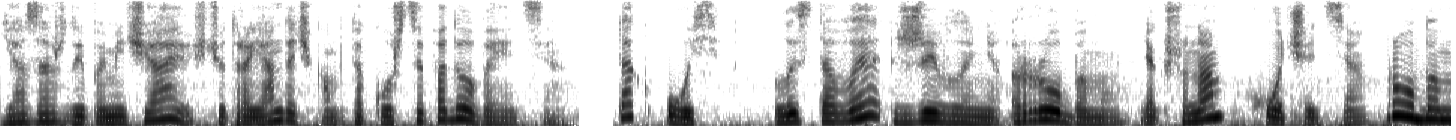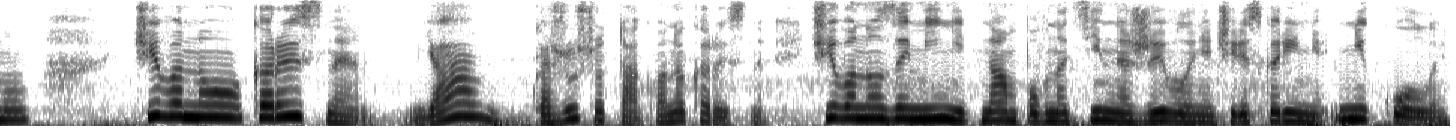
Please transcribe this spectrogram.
я завжди помічаю, що трояндочкам також це подобається. Так ось, листове живлення робимо, якщо нам хочеться. Робимо. Чи воно корисне? Я кажу, що так, воно корисне. Чи воно замінить нам повноцінне живлення через коріння? Ніколи,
